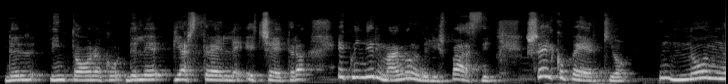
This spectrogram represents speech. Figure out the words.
dell'intonaco, delle piastrelle, eccetera, e quindi rimangono degli spazi. Se il coperchio non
